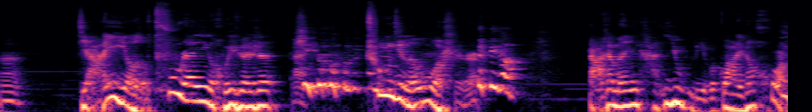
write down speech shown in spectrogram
嗯，假意要走，突然一个回旋身，哎冲进了卧室，哎呀，打开门一看，哟，里边挂了一张画哎。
